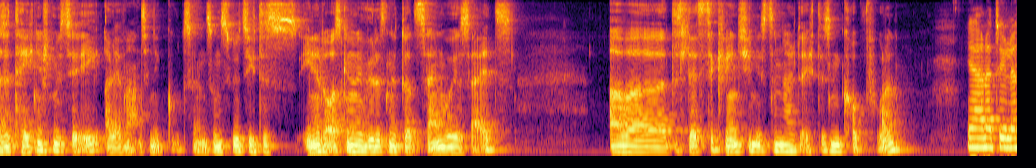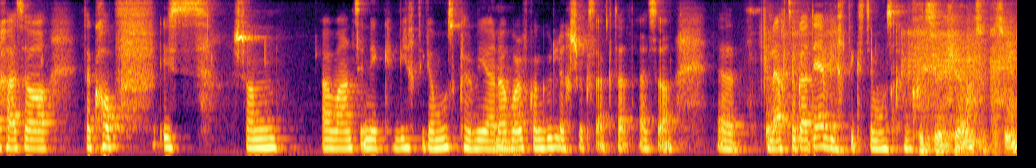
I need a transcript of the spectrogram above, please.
also technisch müsst ihr eh alle wahnsinnig gut sein, sonst würde sich das eh nicht ausgehen, dann würde es nicht dort sein, wo ihr seid. Aber das letzte Quäntchen ist dann halt echt das im Kopf, oder? Ja, natürlich, also der Kopf ist schon ein wahnsinnig wichtiger Muskel, wie ja der Wolfgang Güllich schon gesagt hat. Also äh, vielleicht sogar der wichtigste Muskel. Kurze Erklärung zur Person.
